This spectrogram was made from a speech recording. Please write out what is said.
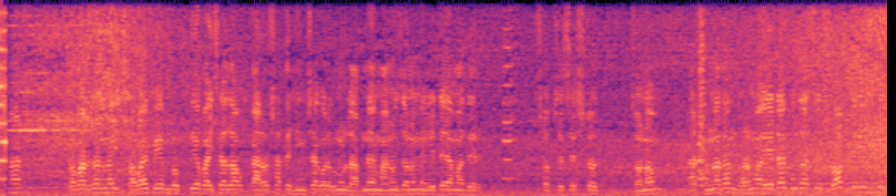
আপনার সবার জন্যই সবাই প্রেম ভক্তি পয়সা যাও কারোর সাথে হিংসা করে কোনো লাভ নেই। মানুষ জন্মে এটাই আমাদের সবচেয়ে শ্রেষ্ঠ জনম। আর সনাতন ধর্ম এটাই বুঝাচ্ছে সব জিনিসকে।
